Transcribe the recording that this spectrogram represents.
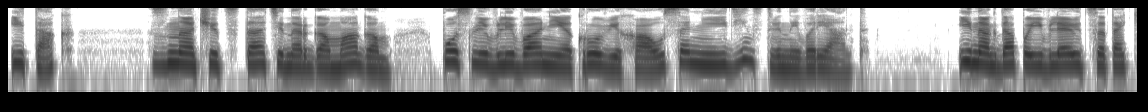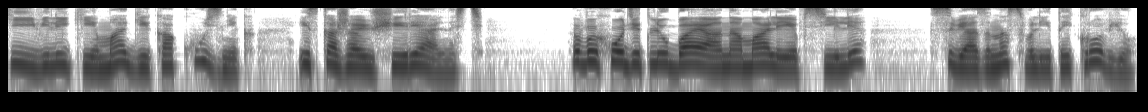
Итак, значит, стать энергомагом после вливания крови хаоса не единственный вариант. Иногда появляются такие великие маги, как узник, искажающие реальность. Выходит, любая аномалия в силе связана с влитой кровью.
